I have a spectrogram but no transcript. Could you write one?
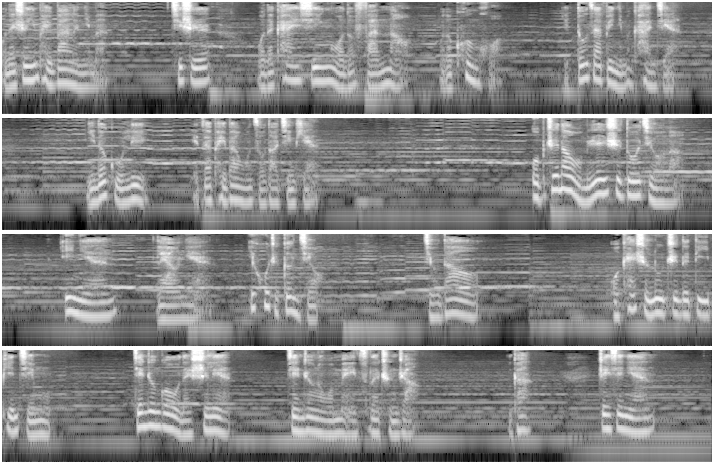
我的声音陪伴了你们，其实我的开心、我的烦恼、我的困惑，也都在被你们看见。你的鼓励，也在陪伴我走到今天。我不知道我们认识多久了，一年、两年，亦或者更久，久到我开始录制的第一篇节目，见证过我的失恋，见证了我每一次的成长。你看，这些年，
